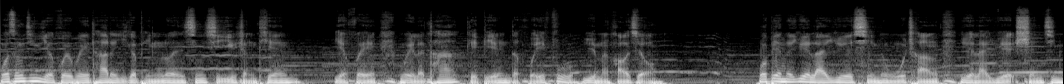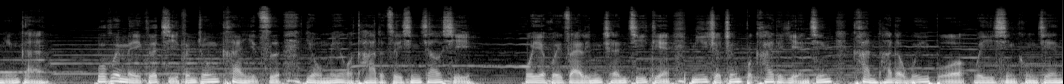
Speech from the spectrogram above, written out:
我曾经也会为他的一个评论欣喜一整天，也会为了他给别人的回复郁闷好久。我变得越来越喜怒无常，越来越神经敏感。我会每隔几分钟看一次有没有他的最新消息。我也会在凌晨几点眯着睁不开的眼睛看他的微博、微信空间。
